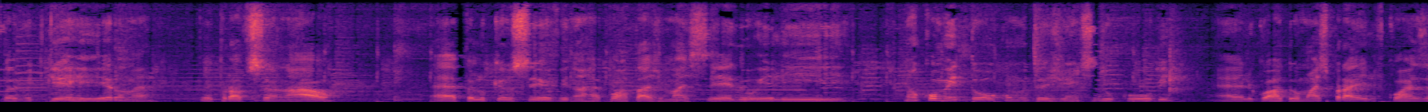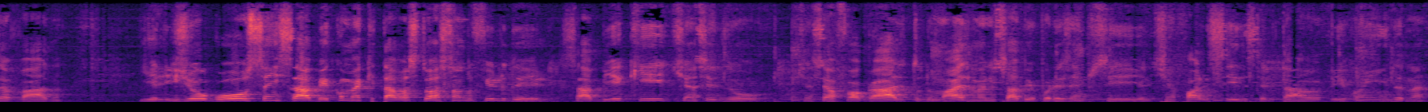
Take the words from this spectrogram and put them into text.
foi muito guerreiro, né? Foi profissional. É, pelo que eu sei, eu vi na reportagem mais cedo, ele não comentou com muita gente do clube. É, ele guardou mais para ele, ficou reservado. E ele jogou sem saber como é que estava a situação do filho dele. Sabia que tinha sido tinha se afogado e tudo mais, mas não sabia, por exemplo, se ele tinha falecido, se ele estava vivo ainda, né?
